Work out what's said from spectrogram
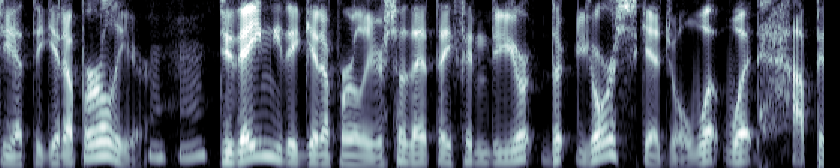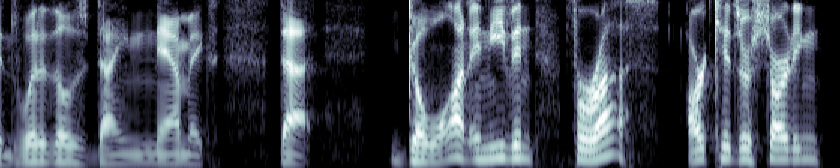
Do you have to get up earlier? Mm-hmm. Do they need to get up earlier so that they fit into your the, your schedule? What what happens? What are those dynamics that go on? And even for us, our kids are starting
